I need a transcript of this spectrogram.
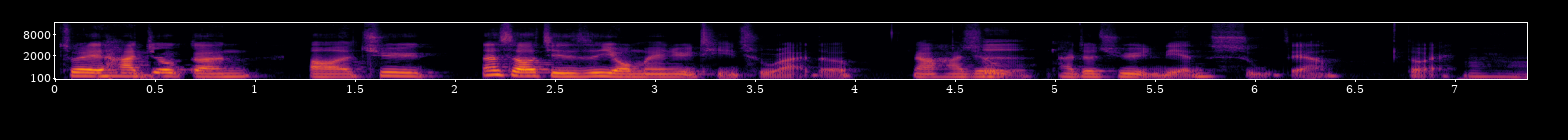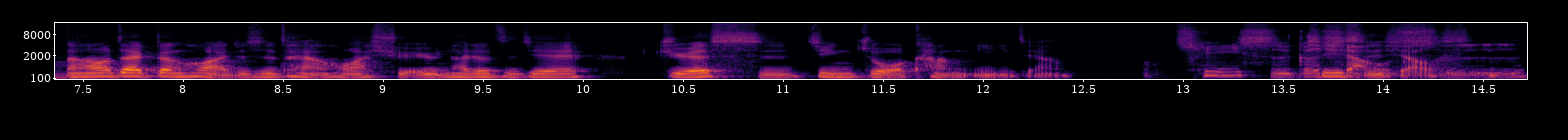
所以他就跟呃去那时候其实是由美女提出来的。然后他就他就去联署这样，对，然后再更后来就是太阳花学运，他就直接绝食静坐抗议这样，七十个小时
